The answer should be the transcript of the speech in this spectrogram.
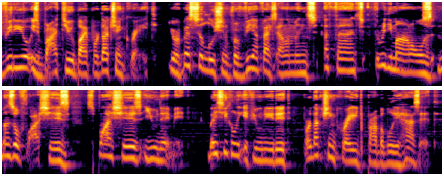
video is brought to you by Production Crate, your best solution for VFX elements, effects, 3D models, muzzle flashes, splashes, you name it. Basically, if you need it, Production Crate probably has it.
